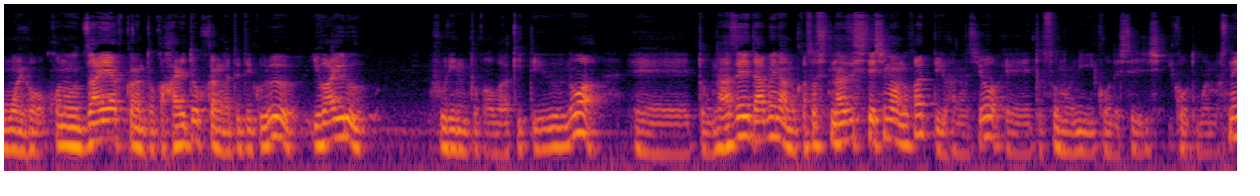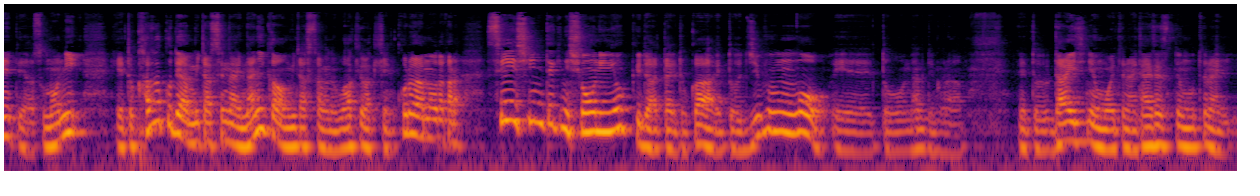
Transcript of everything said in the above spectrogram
重い方。この罪悪感とか背徳感が出てくる、いわゆる不倫とか浮気っていうのは、えーと、なぜダメなのかそしてなぜしてしまうのかっていう話を、えーと、その2以降でしていこうと思いますね。ではその2、えーと、家族では満たせない何かを満たすための浮気は危険これはあのだから精神的に承認欲求であったりとか、えー、と自分を、えー、となんていうかなえっと、大事に思えてない大切に思ってない、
